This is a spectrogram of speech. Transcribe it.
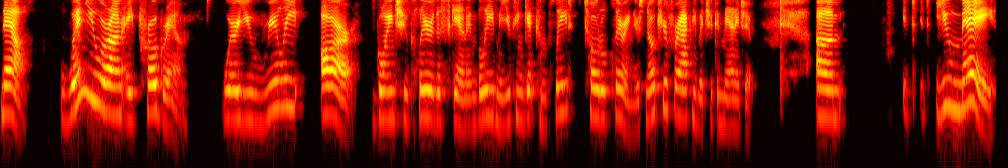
Now, when you are on a program where you really are going to clear the skin, and believe me, you can get complete total clearing. There's no cure for acne, but you can manage it. Um, it, it you may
